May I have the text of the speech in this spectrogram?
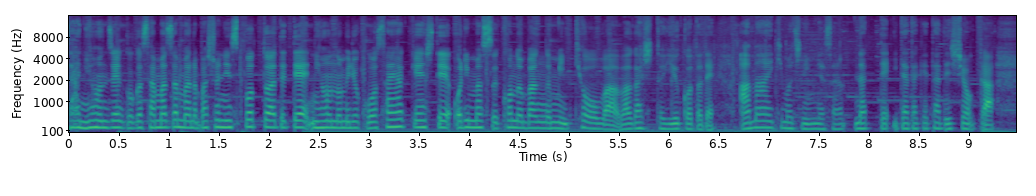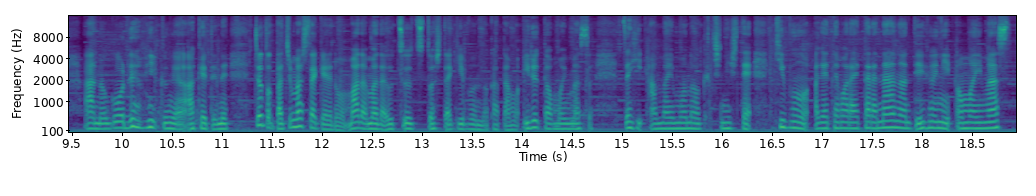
さあ日本全国さまざまな場所にスポットを当てて日本の魅力を再発見しております。この番組今日は和菓子ということで甘い気持ちに皆さんなっていただけたでしょうか？あのゴールデンウィークが明けてねちょっと経ちましたけれどもまだまだうつうつとした気分の方もいると思います。ぜひ甘いものを口にして気分を上げてもらえたらななんていうふうに思います。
